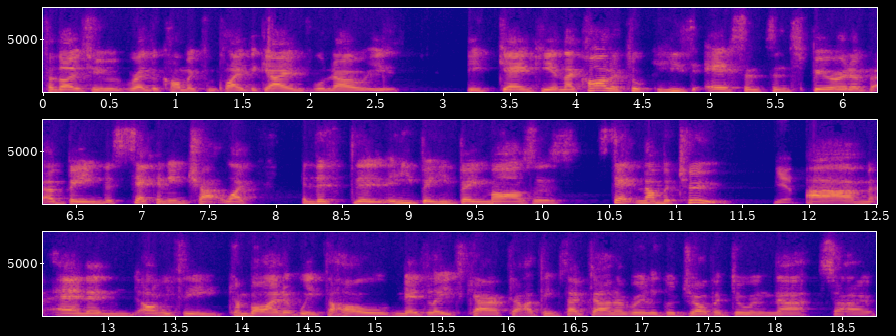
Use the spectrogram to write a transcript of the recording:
for those who have read the comics and played the games will know is is Ganke, and they kind of took his essence and spirit of, of being the second in charge, like the, the he's been he's been Miles's set number two. Yep. Um, and then obviously combine it with the whole Ned Leeds character. I think they've done a really good job at doing that. So,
